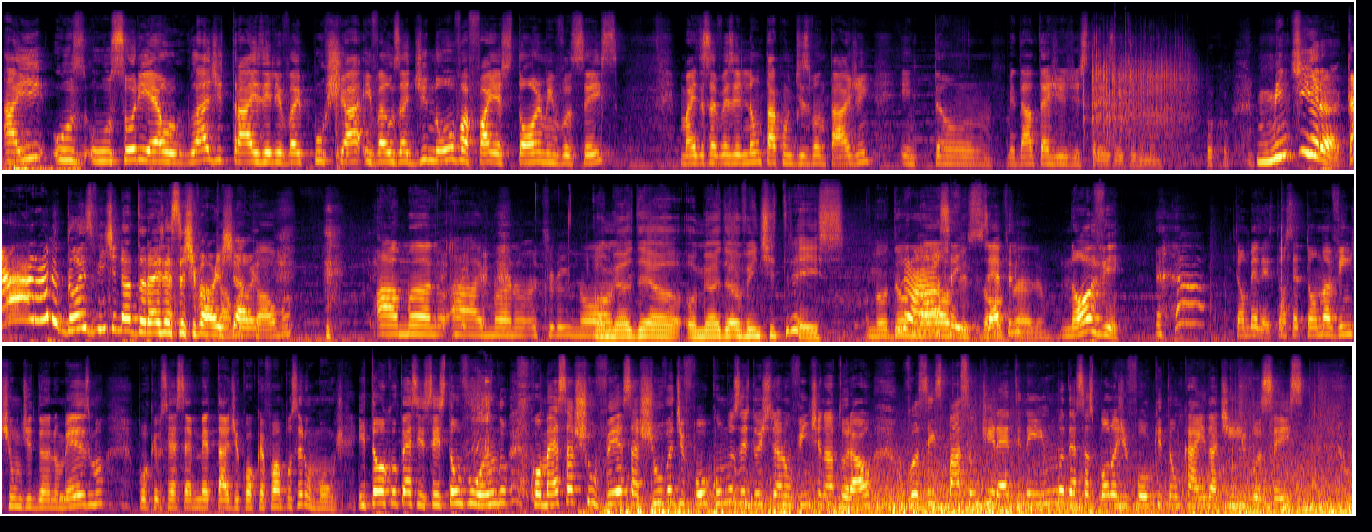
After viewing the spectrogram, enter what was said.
Aí os, o Soriel lá de trás ele vai puxar e vai usar de novo a Firestorm em vocês. Mas dessa vez ele não tá com desvantagem. Então me dá um teste de destreza aí todo mundo. Mentira! Caralho, dois 20 naturais nessa Power Calma, calma. Ah, mano. Ai, mano. Eu tirei O 9. meu deu, o meu deu 23. O meu deu Nossa, 9 e só, Zeppelin? velho. 9? Então, beleza. Então você toma 21 de dano mesmo, porque você recebe metade de qualquer forma por ser um monge. Então acontece isso, vocês estão voando, começa a chover essa chuva de fogo. Como vocês dois tiraram 20 natural, vocês passam direto e nenhuma dessas bolas de fogo que estão caindo atinge vocês.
